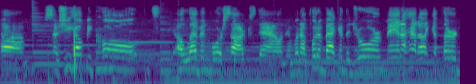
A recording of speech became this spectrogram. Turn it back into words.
Um, so she helped me call 11 more socks down. And when I put them back in the drawer, man, I had like a third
